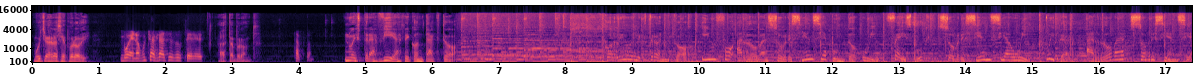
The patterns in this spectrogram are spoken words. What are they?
Muchas gracias por hoy. Bueno, muchas gracias a ustedes. Hasta pronto. Hasta pronto. Nuestras vías de contacto. Correo electrónico info arroba sobreciencia.ui Facebook Sobre UI Twitter arroba Sobreciencia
